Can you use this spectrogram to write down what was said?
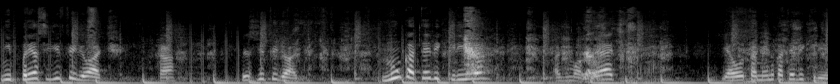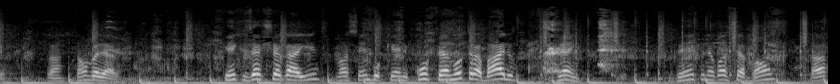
em preço de filhote, tá? Preço de filhote. Nunca teve cria, as moletes, e a outra também nunca teve cria, tá? Então, galera, quem quiser chegar aí, nossa em Buquene, com fé no trabalho, vem. Vem que o negócio é bom, tá?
